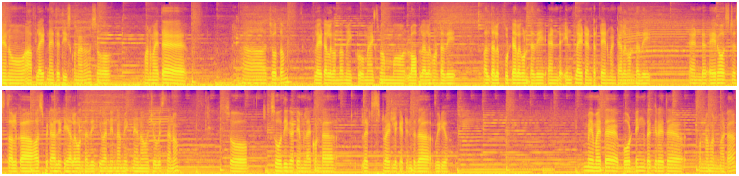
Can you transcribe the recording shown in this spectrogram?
నేను ఆ ఫ్లైట్ని అయితే తీసుకున్నాను. సో మనమైతే చూద్దాం. ఫ్లైట్ ఎలాగుందో మీకు మ్యాక్సిమం లోపల ఎలాగుంటుంది? వాళ్ళ తాలూకు ఫుడ్ ఎలాగుంటుంది అండ్ ఇన్ ఫ్లైట్ ఎంటర్టైన్మెంట్ ఎలాగుంటుంది అండ్ ఎయిర్ హోస్టెస్ తాలూకా హాస్పిటాలిటీ ఎలాగుంటుంది ఇవన్నీ మీకు నేను చూపిస్తాను. సో సోది గట్ ఏం లేకుండా let's straightly get into the video. మేమైతే బోర్డింగ్ దగ్గర అయితే ఉన్నామన్నమాట.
